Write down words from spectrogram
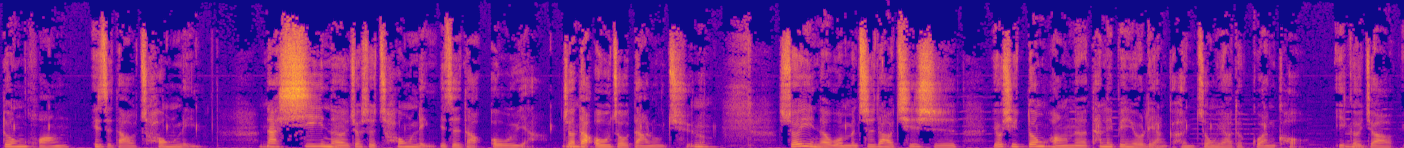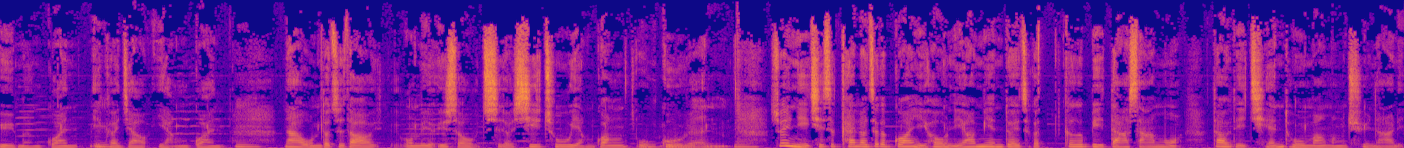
敦煌一直到葱岭；那西呢，就是葱岭一直到欧亚，就到欧洲大陆去了。所以呢，我们知道，其实尤其敦煌呢，它那边有两个很重要的关口。一个叫玉门关，一个叫阳关。嗯，那我们都知道，我们有一首词叫“西出阳关无故人”。嗯，所以你其实开了这个关以后，你要面对这个戈壁大沙漠，到底前途茫茫去哪里？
